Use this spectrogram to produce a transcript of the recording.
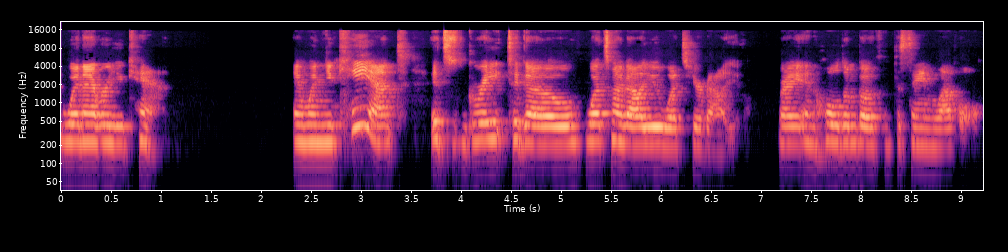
whenever you can and when you can't it's great to go what's my value what's your value right and hold them both at the same level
